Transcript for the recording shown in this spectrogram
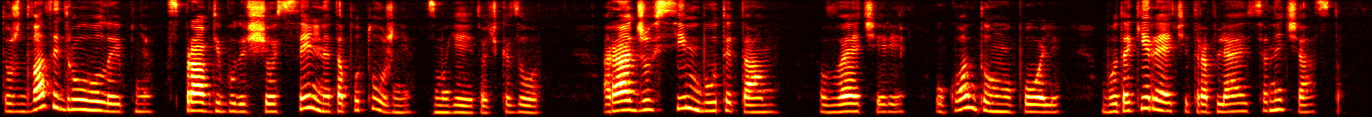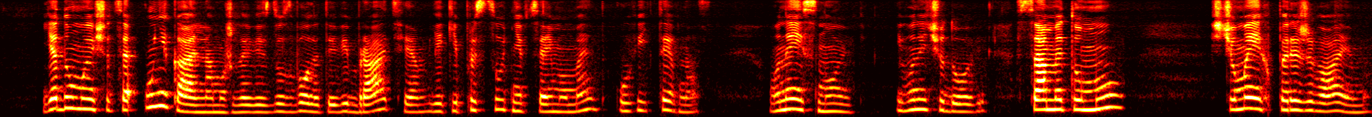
Тож 22 липня справді буде щось сильне та потужне, з моєї точки зору. Раджу всім бути там, ввечері, у квантовому полі, бо такі речі трапляються нечасто. Я думаю, що це унікальна можливість дозволити вібраціям, які присутні в цей момент, увійти в нас. Вони існують і вони чудові. Саме тому, що ми їх переживаємо,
